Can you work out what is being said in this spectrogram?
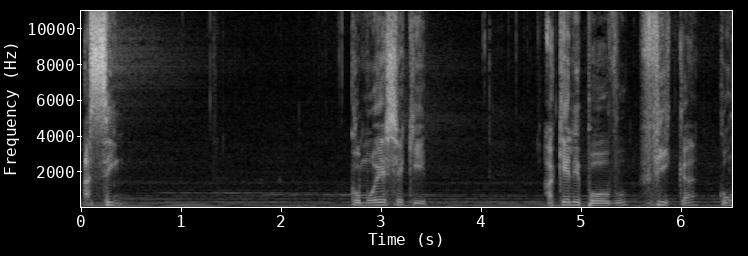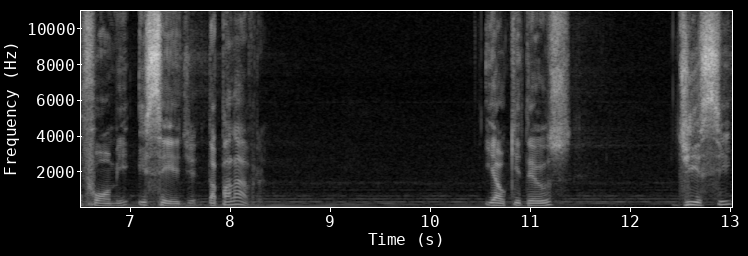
assim? Como esse aqui. Aquele povo fica com fome e sede da palavra. E é o que Deus disse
